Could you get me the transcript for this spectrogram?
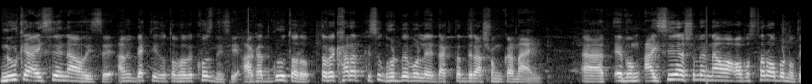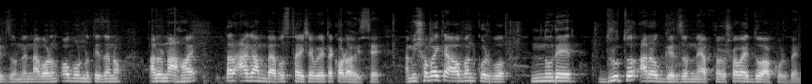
নূরকে আইসিএ নেওয়া হয়েছে। আমি ব্যক্তিগতভাবে খোঁজ নিয়েছি, আঘাত গুরুতর, তবে খারাপ কিছু ঘটবে বলে ডাক্তারদের আশঙ্কা নাই। এবং আইসিইউ আসলে নেওয়া অবস্থার অবনতির জন্য না, বরং অবনতি যেন আরও না হয়, তার আগাম ব্যবস্থা হিসেবে এটা করা হয়েছে। আমি সবাইকে আহ্বান করব, নূরের দ্রুত আরোগ্যের জন্য আপনারা সবাই দোয়া করবেন।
